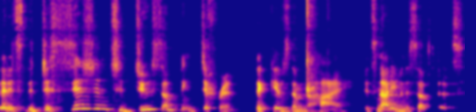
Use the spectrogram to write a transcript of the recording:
that it's the decision to do something different that gives them the high. It's not even the substance.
